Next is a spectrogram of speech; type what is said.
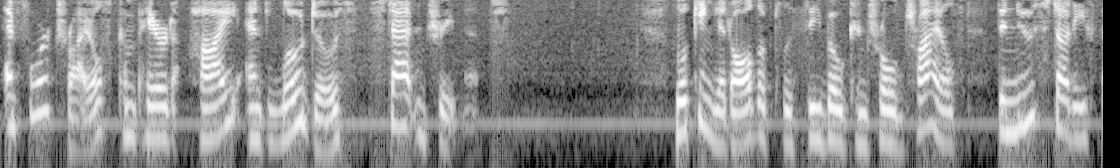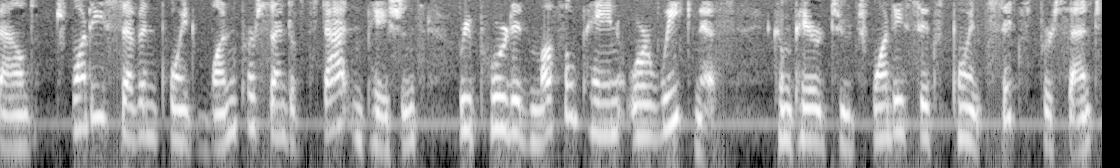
and four trials compared high and low dose statin treatments. Looking at all the placebo controlled trials, the new study found 27.1% of statin patients reported muscle pain or weakness, compared to 26.6%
